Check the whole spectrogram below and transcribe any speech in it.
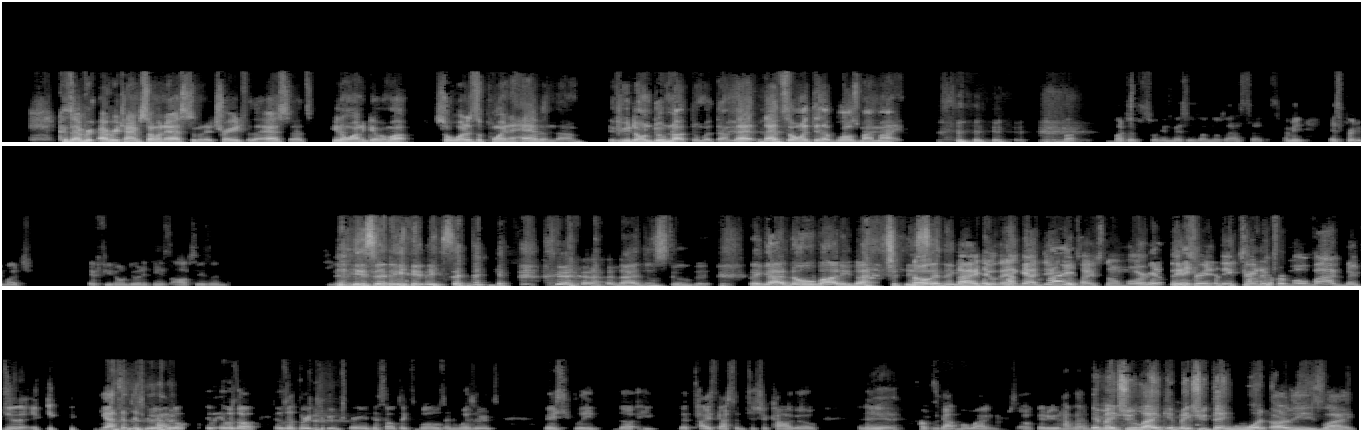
Because every every time someone asks him to trade for the assets, he don't want to give them up. So what is the point of having them if you don't do nothing with them? That that's the only thing that blows my mind. but bunch of swing and misses on those assets. I mean, it's pretty much if you don't do anything this offseason, he said he, he said they, Nigel's stupid. They got nobody. Nigel, no, they Nigel, got, they ain't got Daniel Theis no more. They, they, they traded they traded for Mo Wagner today. He got sent to Chicago. It, it, was a it was a three team trade. The Celtics, Bulls, and Wizards. Basically, the he the Theis got sent to Chicago, and then yeah. Celtics got Mo Wagner. So they don't even have him. It makes you like it makes you think. What are these like?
